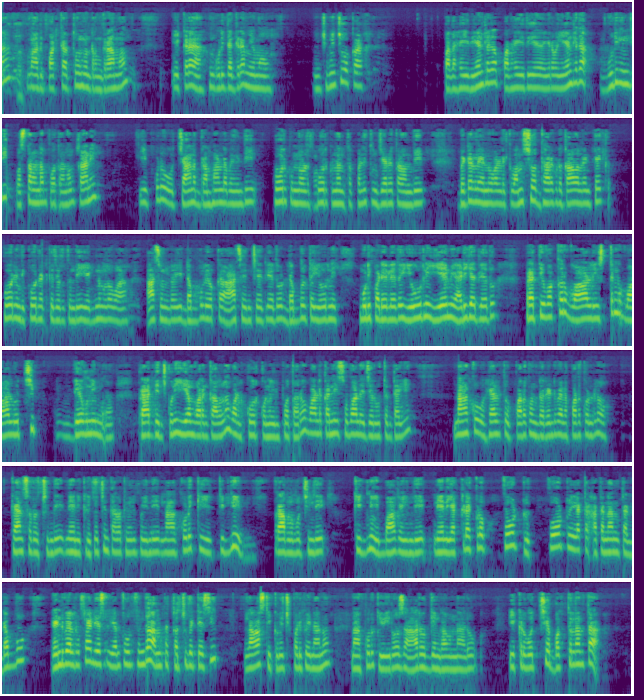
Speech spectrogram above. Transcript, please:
మాది పక్క తూముండ్రం గ్రామం. ఇక్కడ గుడి దగ్గర మేము ఇంచుమించు ఒక పదహైదు ఏండ్లుగా పదహైదు ఇరవై ఏండ్లుగా గుడి ఉంది వస్తా ఉండం పోతా ఉన్నాం కానీ ఇప్పుడు చాలా బ్రహ్మాండమైంది. కోరుకున్న వాళ్ళు కోరుకున్నంత ఫలితం జరుగుతూ ఉంది. బిడ్డలు లేని వాళ్ళకి వంశోద్ధారకుడు కావాలంటే కోరింది కోరినట్టుగా జరుగుతుంది. యజ్ఞంలో ఆ- ఆశ ఉండదు ఈ డబ్బుల యొక్క ఆశించలేదు డబ్బులతో ఎవరిని ముడిపడేయలేదు ఎవరిని ఏమి అడిగేది లేదు. ప్రతి ఒక్కరు వాళ్ళ ఇష్టంగా వాళ్ళు వచ్చి దేవుని ప్రార్థించుకొని ఏం వరం కావాలో వాళ్ళు కోరుకొని వెళ్ళిపోతారు. వాళ్ళకి అన్ని శుభాలే జరుగుతుంటాయి. నాకు హెల్త్ పదకొండు రెండు వేల పదకొండులో క్యాన్సర్ వచ్చింది. నేను ఇక్కడికి వచ్చిన తర్వాత వెళ్ళిపోయింది. నా కొడుక్కి కిడ్నీ ప్రాబ్లం వచ్చింది. కిడ్నీ బాగయింది నేను ఎక్కడెక్కడో కోట్లు కోట్లు లెక్క అతను అంత డబ్బు రెండు వేల రూపాయలు వేస్తే ఎంత ఉంటుందో అంత ఖర్చు పెట్టేసి లాస్ట్ ఇక్కడ వచ్చి పడిపోయినాను. నా కొడుకు ఈరోజు ఆరోగ్యంగా ఉన్నాడు. ఇక్కడ వచ్చే భక్తులంతా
